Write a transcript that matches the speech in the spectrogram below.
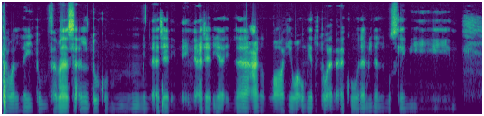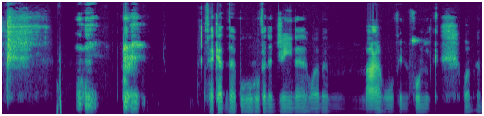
توليتم فما سألتكم من أجل إن أجلي إلا على الله وأمرت أن أكون من المسلمين. فكذبوه فنجيناه ومن معه في الفلك ومن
